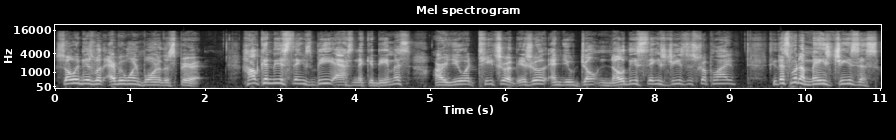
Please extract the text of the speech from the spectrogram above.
So it is with everyone born of the Spirit. How can these things be? asked Nicodemus. Are you a teacher of Israel and you don't know these things? Jesus replied. See, that's what amazed Jesus.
